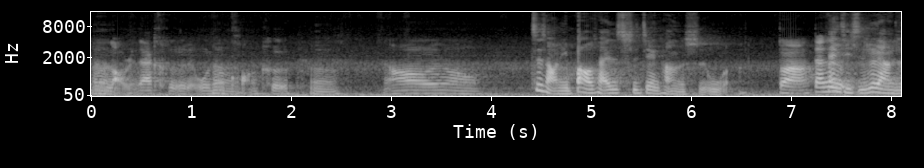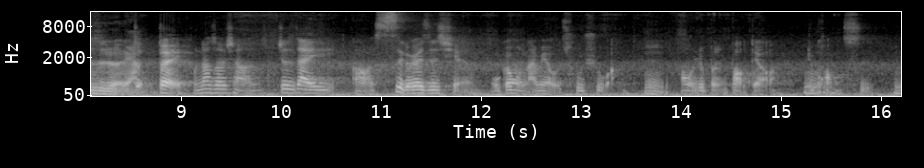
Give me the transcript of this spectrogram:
那个老人在喝的，我那个狂喝，嗯，然后那种至少你爆出来是吃健康的食物啊。对啊，但但其实热量就是热量。对。对我那时候想就是在啊、呃四个月之前，我跟我男朋友出去玩，嗯。然后我就不能爆掉，就狂吃，嗯，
